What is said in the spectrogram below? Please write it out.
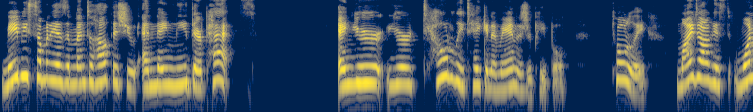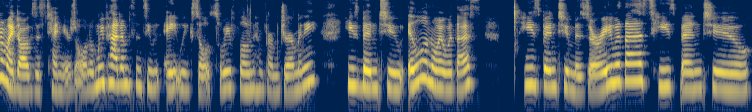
Maybe somebody has a mental health issue and they need their pets. And you're you're totally taking advantage of people. Totally. My dog is one of my dogs is 10 years old and we've had him since he was 8 weeks old. So we've flown him from Germany. He's been to Illinois with us. He's been to Missouri with us. He's been to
